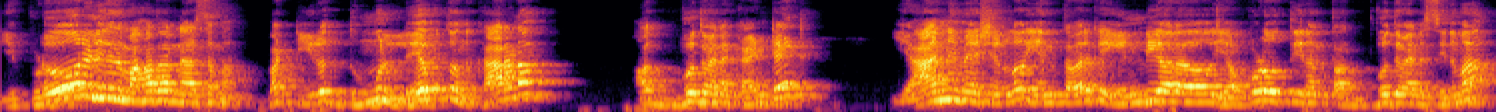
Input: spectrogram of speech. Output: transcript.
ఎప్పుడో రిలీజ్ అయింది మహావతార నరసింహ బట్ ఈరోజు దుమ్ము లేపుతుంది. కారణం? అద్భుతమైన కంటెంట్. యానిమేషన్లో ఇంతవరకు ఇండియాలో ఎప్పుడూ తీరంత అద్భుతమైన సినిమా.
